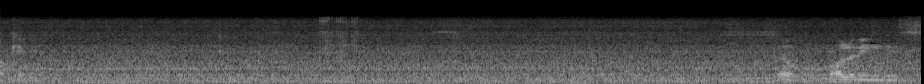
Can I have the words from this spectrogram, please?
Okay. So following this,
